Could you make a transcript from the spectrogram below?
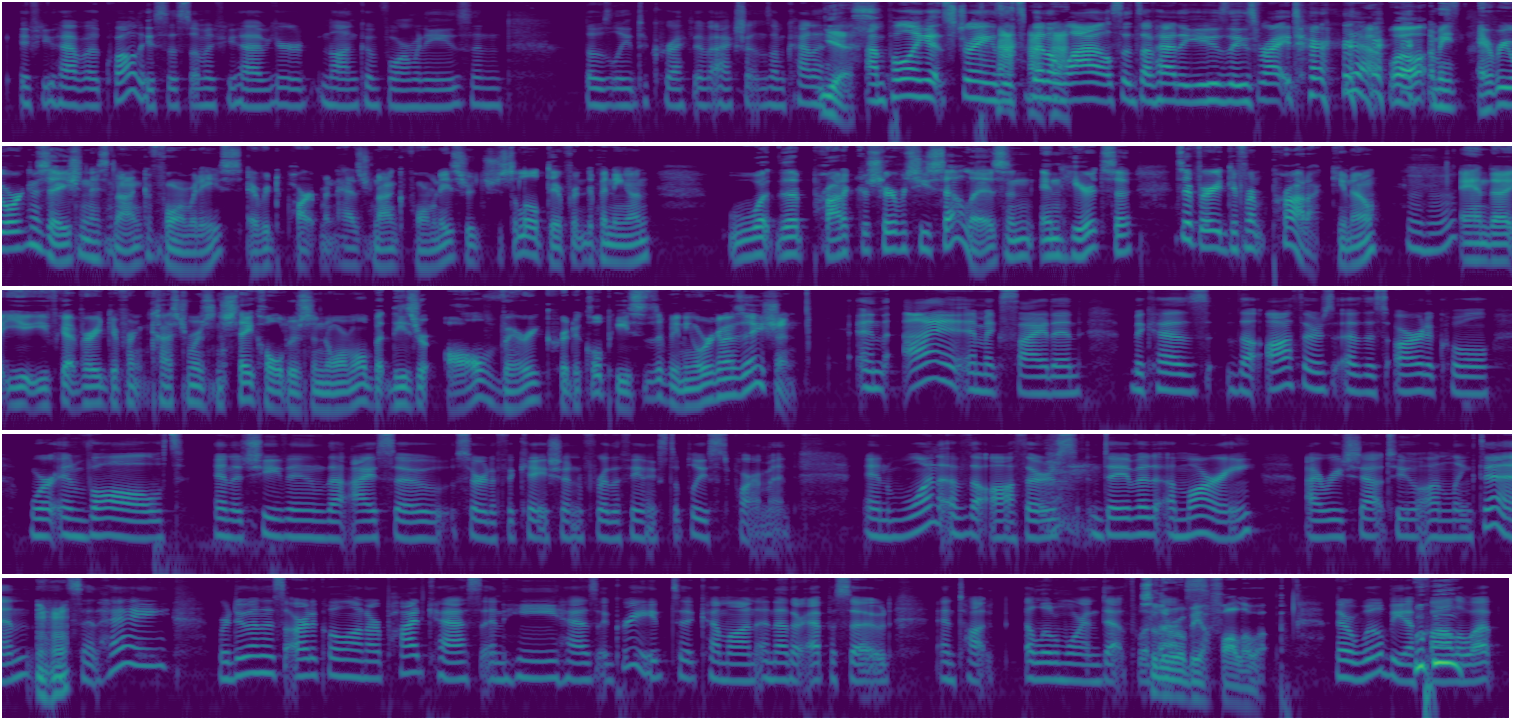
if you have a quality system, if you have your nonconformities and those lead to corrective actions. I'm kind of Yes. I'm pulling at strings. It's been a while since I've had to use these right terms. Yeah. Well, I mean, every organization has nonconformities. Every department has nonconformities. They're just a little different depending on what the product or service you sell is. And and here it's a it's a very different product, you know. Mm-hmm. And uh, you you've got very different customers and stakeholders than normal, but these are all very critical pieces of any organization. And I am excited because the authors of this article were involved in achieving the ISO certification for the Phoenix Police Department. And one of the authors, David Amari, I reached out to on LinkedIn and mm-hmm. said, Hey, we're doing this article on our podcast, and he has agreed to come on another episode and talk a little more in depth with us. so there will be a follow up. there will be a follow up.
